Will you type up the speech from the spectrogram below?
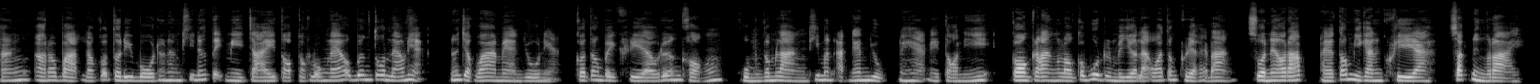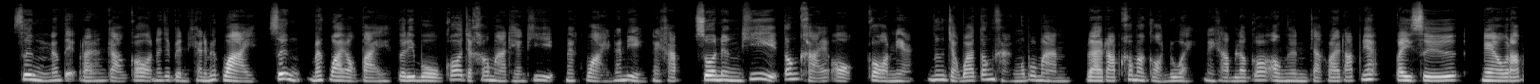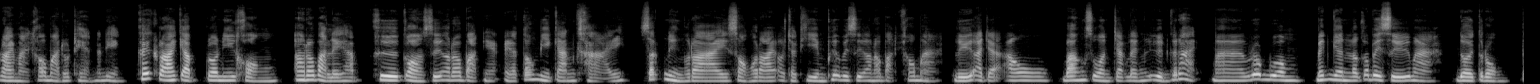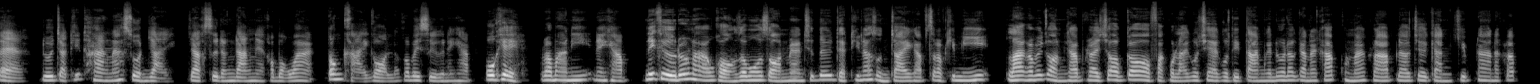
ทั้งอาราบัตแล้วก็โตดิโบทั้งทั้งที่นักเตะมีใจตอบตกลงแล้วเบื้องต้นแล้วเนี่ยเนื่องจากว่าแมนยูเนี่ย ก็ต้องไปเคลียร์เรื่องของขุมกำลังที่มันอัดแน่นอยู่นะฮะในตอนนี้กองกลางเราก็พูดกันไปเยอะแล้วว่าต้องเคลียร์ใครบ้าง ส่วนแนวรับอาจจะต้องมีการเคลียร์สักหนึ่งราย ซึ่งนักเตะรายดังกล่าวก็น่าจะเป็นแคนแม็กไวซึ่งแม็กไวออกไปตัวดิโบก็จะเข้ามาแทนที่แม็กไวนั่นเองนะครับ ส่วนหนึ่งที่ต้องขายออกก่อนเนี่ย เนื่องจากว่าต้องหางบประมาณรายรับเข้ามาก่อนด้วยนะครับ แล้วก็เอาเงินจากรายรับเนี่ยไปซื้อแนวรับรายใหม่เข้ามาทดแทนนั่นเอง คล้ายๆ กับกรณีของอาราบัตเลยครับ คือก่อนซื้ออาราบัตเนี่ยอาจจะต้องมีการขายสักหนึ่งราย 2 รายออกจากทีมเพื่อไปซื้ออาราบัตเข้ามา หรืออาจจะเอาบางส่วนจากแหล่งอื่นก็ได้ มารวบรวมเม็ดเงินแล้วก็ไปซื้อมาโดยตรง แต่ดูจากทิศทางนะส่วนใหญ่จากสื่อดังๆเนี่ยเขาบอกว่าต้องขายก่อนแล้วก็ไปซื้อนะครับ โอเค ประมาณนี้นะครับ นี่คือเรื่องราวของสโมสรแมนเชสเตอร์ยูไนเต็ดที่น่าสนใจครับสำหรับคลิปนี้ ลากันไปก่อนครับ ใครชอบก็ฝากกดไลค์กดแชร์กดติดตามกันด้วยแล้วกันนะครับขอบคุณมากครับ แล้วเจอกันคลิปหน้านะครับ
